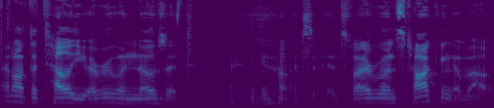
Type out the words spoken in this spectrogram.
I don't have to tell you, everyone knows it. You know, it's it's what everyone's talking about.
